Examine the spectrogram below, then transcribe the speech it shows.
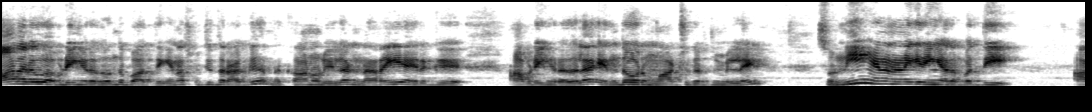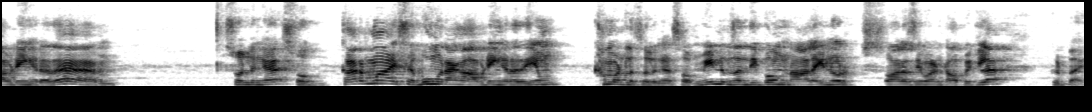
ஆதரவு அப்படிங்கிறது வந்து பார்த்தீங்கன்னா சுஜித்ராவுக்கு அந்த காணொலியில் நிறைய இருக்குது அப்படிங்கிறதுல எந்த ஒரு மாற்று கருத்தும் இல்லை. ஸோ நீங்கள் என்ன நினைக்கிறீங்க அதை பற்றி அப்படிங்கிறத சொல்லுங்கள் ஸோ கர்மா இஸ் பூமராங்க அப்படிங்கிறதையும் கமெண்ட்டில் சொல்லுங்கள் ஸோ மீண்டும் சந்திப்போம். நாளை இன்னொரு சுவாரஸ்யமான டாப்பிக்கில் குட் பை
